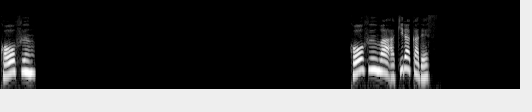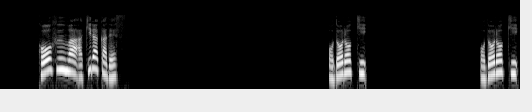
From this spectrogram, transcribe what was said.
興奮興奮は明らかです。興奮は明らかです。驚き驚き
